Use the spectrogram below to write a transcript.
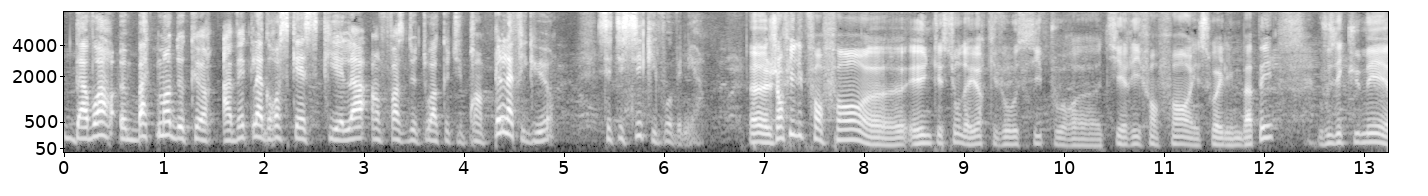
d'avoir un battement de cœur avec la grosse caisse qui est là en face de toi, que tu prends plein la figure, c'est ici qu'il faut venir. Euh, Jean-Philippe Fanfan, euh, et une question d'ailleurs qui vaut aussi pour euh, Thierry Fanfan et Swahili Mbappé, vous écumez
